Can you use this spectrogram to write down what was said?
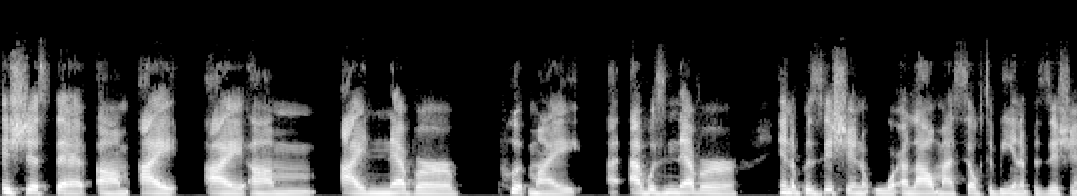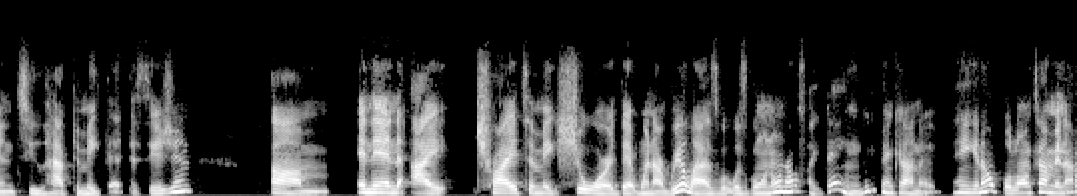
It's just that um, I, I, um, I never put my, I, I was never in a position or allowed myself to be in a position to have to make that decision. Um, and then I tried to make sure that when I realized what was going on, I was like, dang, we've been kind of hanging out for a long time. And I,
